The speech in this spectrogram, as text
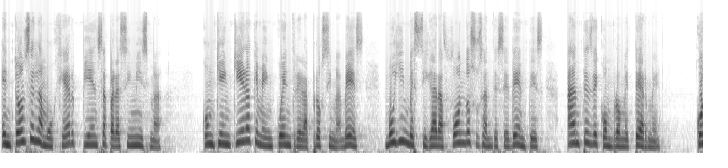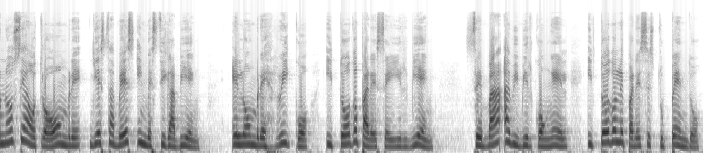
Entonces la mujer piensa para sí misma, con quien quiera que me encuentre la próxima vez, voy a investigar a fondo sus antecedentes antes de comprometerme. Conoce a otro hombre y esta vez investiga bien. El hombre es rico y todo parece ir bien. Se va a vivir con él y todo le parece estupendo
